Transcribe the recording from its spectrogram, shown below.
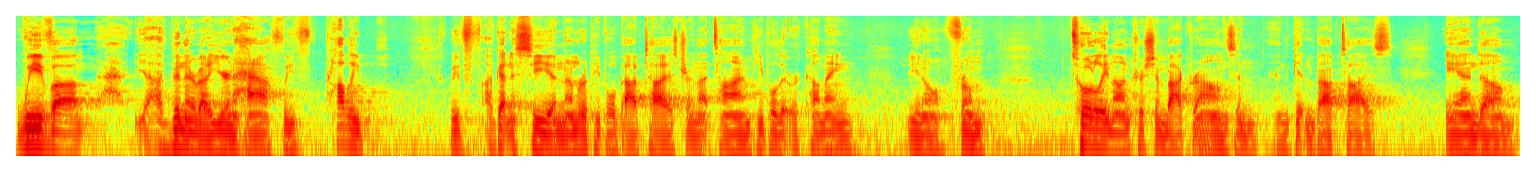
we've, um, yeah, I've been there about a year and a half. We've probably, we've, I've gotten to see a number of people baptized during that time, people that were coming, you know, from totally non Christian backgrounds and, and getting baptized. And um,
